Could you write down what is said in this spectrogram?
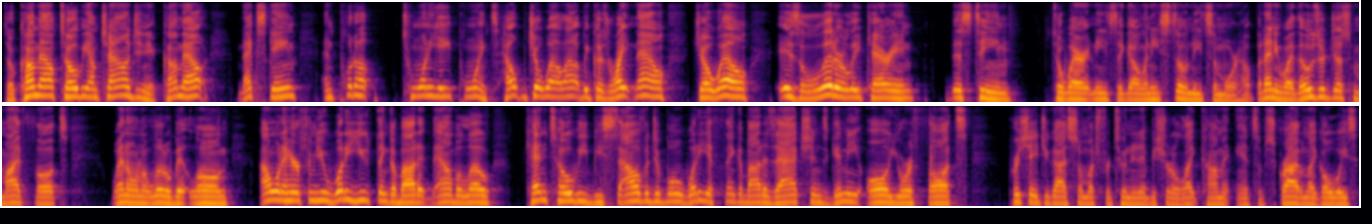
So come out, Toby. I'm challenging you. Come out next game and put up 28 points. Help Joel out because right now, Joel is literally carrying this team to where it needs to go, and he still needs some more help. But anyway, those are just my thoughts. Went on a little bit long. I want to hear from you. What do you think about it down below? Can Toby be salvageable? What do you think about his actions? Give me all your thoughts. Appreciate you guys so much for tuning in. Be sure to like, comment, and subscribe. And like always,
